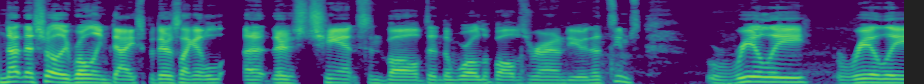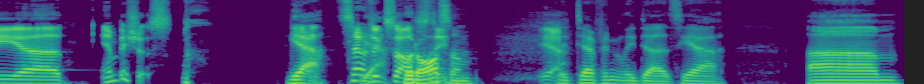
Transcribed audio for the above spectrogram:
not necessarily rolling dice, but there's like a uh, there's chance involved, and the world evolves around you. And that seems really, really uh, ambitious. Yeah, sounds yeah. exhausting, but awesome. Yeah, it definitely does. Yeah, um,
